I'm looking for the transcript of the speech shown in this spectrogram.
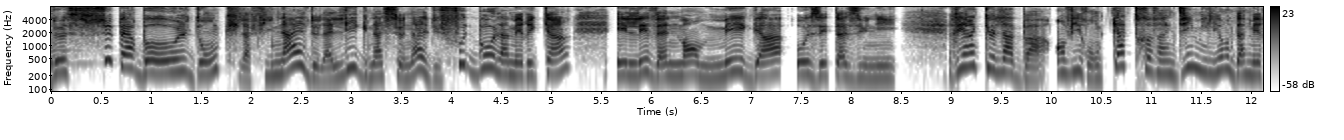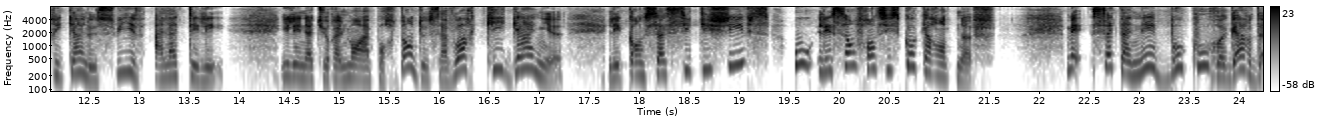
Le Super Bowl, donc la finale de la Ligue nationale du football américain, est l'événement méga aux États-Unis. Rien que là-bas, environ 90 millions d'Américains le suivent à la télé. Il est naturellement important de savoir qui gagne, les Kansas City Chiefs ou les San Francisco 49. Mais cette année, beaucoup regardent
